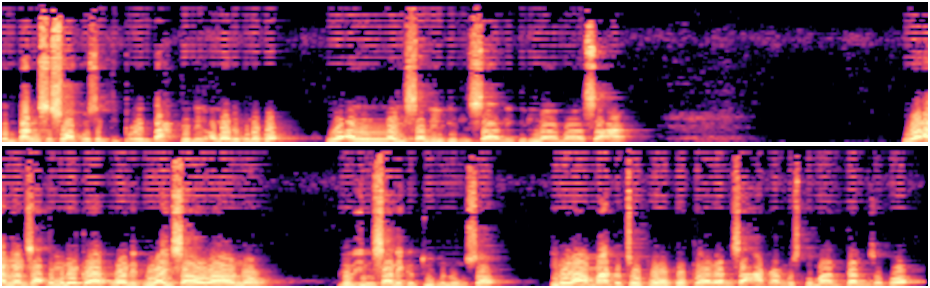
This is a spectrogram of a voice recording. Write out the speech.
tentang sesuatu yang diperintah dening Allah niku napa? Wa alaisa lil insani illa ma sa'a. Wa alan sak temene kelakuan iku laisa ora ana lil insani kedua menungso ilama kejaba apa barang sak kang wis tumandang sapa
